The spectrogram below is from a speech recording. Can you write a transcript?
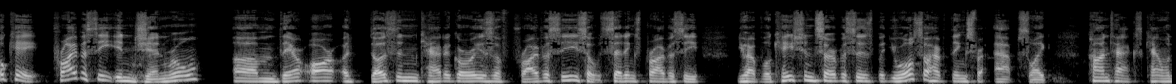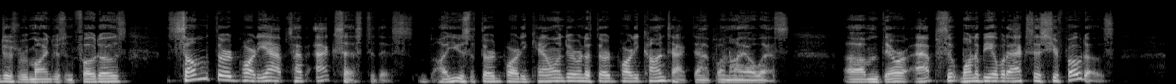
Okay, privacy in general. Um, there are a dozen categories of privacy. So settings privacy, you have location services, but you also have things for apps like contacts, calendars, reminders, and photos. Some third party apps have access to this. I use a third party calendar and a third party contact app on iOS. Um, there are apps that want to be able to access your photos.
